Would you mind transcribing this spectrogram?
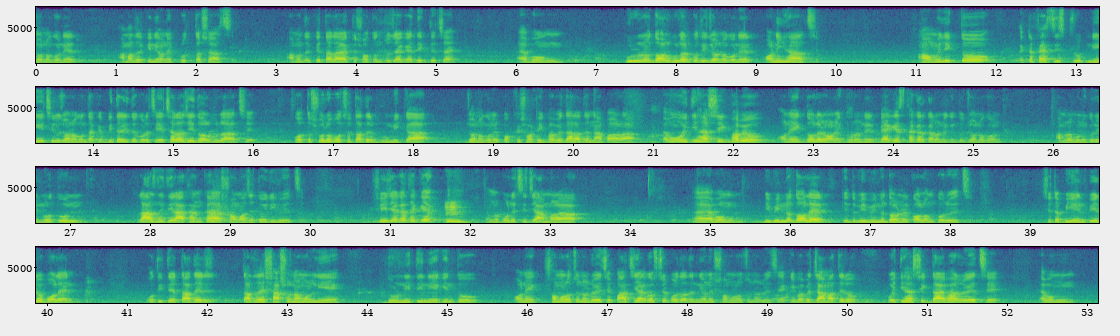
জনগণের আমাদেরকে নিয়ে অনেক প্রত্যাশা আছে। আমাদেরকে তারা একটা স্বতন্ত্র জায়গায় দেখতে চায় এবং পুরনো দলগুলোর প্রতি জনগণের অনীহা আছে। আওয়ামী লীগ তো একটা ফ্যাসিস্ট রূপ নিয়েই ছিল জনগণ তাকে বিতাড়িত করেছে। এছাড়াও যে দলগুলো আছে, গত ষোলো বছর তাদের ভূমিকা জনগণের পক্ষে সঠিকভাবে দাঁড়াতে না পারা এবং ঐতিহাসিকভাবেও অনেক দলের অনেক ধরনের ব্যাগেজ থাকার কারণে কিন্তু জনগণ, আমরা মনে করি, নতুন রাজনীতির আকাঙ্ক্ষা সমাজে তৈরি হয়েছে। সেই জায়গা থেকে আমরা বলেছি যে আমরা এবং বিভিন্ন দলের কিন্তু বিভিন্ন ধরনের কলঙ্ক রয়েছে। সেটা বিএনপিরও বলেন, অতীতে তাদের তাদের শাসনামল নিয়ে, দুর্নীতি নিয়ে কিন্তু অনেক সমালোচনা রয়েছে। পাঁচই আগস্টের পর তাদের নিয়ে অনেক সমালোচনা রয়েছে। একইভাবে জামাতেরও ঐতিহাসিক দায়ভার রয়েছে এবং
